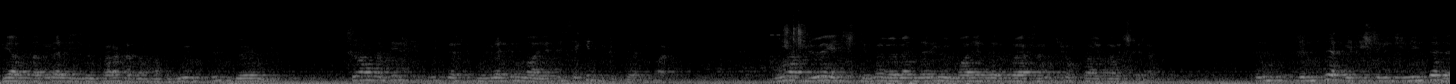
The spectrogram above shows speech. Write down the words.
fiyatla üreticinin para kazanması mümkün görünmüyor. Şu anda bir litre sütün üretim maliyeti 8,5 lira civarında. Buna büyüye yetiştirme ve benzeri gibi maliyetleri koyarsanız çok daha yukarı çıkacaktır. Kırmızı, kırmızı et yetiştiriciliğinde de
